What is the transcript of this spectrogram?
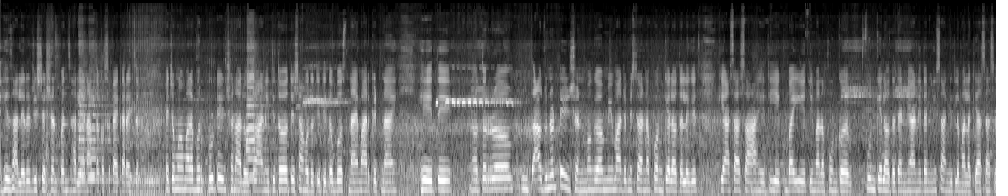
हे झालं रजिस्ट्रेशन पण झालं आणि आता कसं काय करायचं? याच्यामुळं मला भरपूर टेन्शन आलं होतं आणि तिथं ते सांगत होते तिथं बस नाही मार्केट नाही हे ते. तर अजूनच टेन्शन मग मी माझ्या मिस्टरांना फोन केला होता लगेच की असं असं आहे ती एक बाई आहे ती मला फोन कर फोन केला होता त्यांनी आणि त्यांनी सांगितलं मला की असं असं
